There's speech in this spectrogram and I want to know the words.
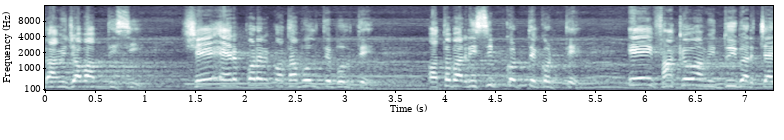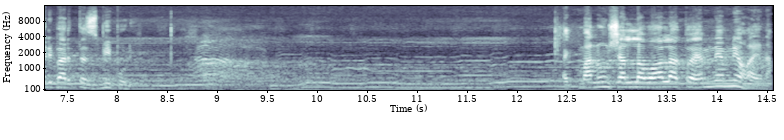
তো আমি জবাব দিছি। সে এরপরের কথা বলতে বলতে অথবা রিসিভ করতে করতে এই ফাঁকেও আমি দুইবার, চারবার তসবি পড়ি। এক মানুষ আল্লাহওয়ালা তো এমনি এমনি হয় না।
